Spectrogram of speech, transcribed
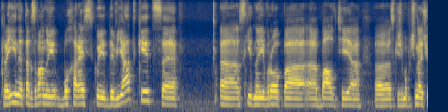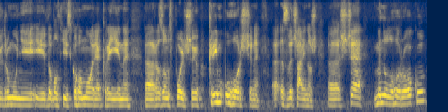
країни так званої Бухарестської дев'ятки. Це Східна Європа, Балтія, скажімо, починаючи від Румунії і до Балтійського моря країни е, разом з Польщею, крім Угорщини, е, звичайно ж, е, ще минулого року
